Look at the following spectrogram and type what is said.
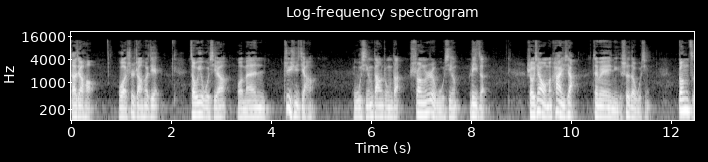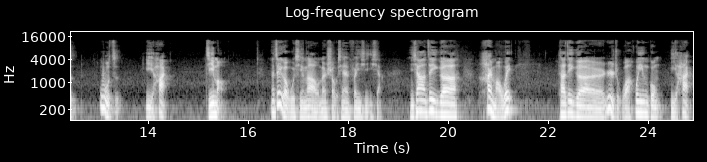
大家好，我是张鹤剑。周易五行，我们继续讲五行当中的生日五行例子。首先，我们看一下这位女士的五行：庚子、戊子、乙亥、己卯。那这个五行啊，我们首先分析一下。你像这个亥卯未，它这个日主啊，婚姻宫乙亥，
